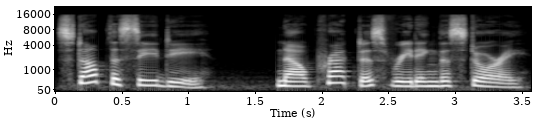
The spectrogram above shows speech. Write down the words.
Stop the CD. Now practice reading the story.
